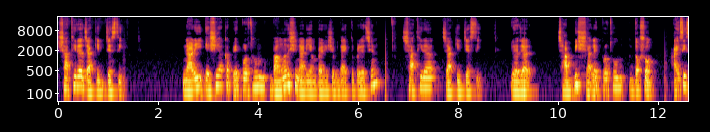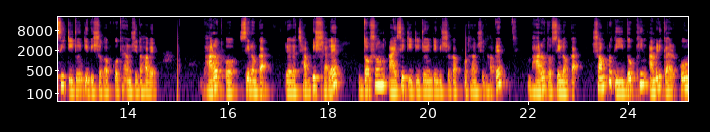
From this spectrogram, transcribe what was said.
সাথীরা জাকির জেসি। নারী এশিয়া কাপে প্রথম বাংলাদেশি নারী আম্পায়ার হিসেবে দায়িত্ব পেয়েছেন সাথীরা জাকির জেসি। দু ছাব্বিশ সালে প্রথম দশম আইসিসি টি টোয়েন্টি বিশ্বকাপ কোথায় অনুষ্ঠিত হবে? ভারত ও শ্রীলঙ্কা। দু হাজার ছাব্বিশ সালে দশম আইসিটি টি টোয়েন্টি বিশ্বকাপ কোথায় অনুষ্ঠিত হবে? ভারত ও শ্রীলঙ্কা। সম্প্রতি দক্ষিণ আমেরিকার কোন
